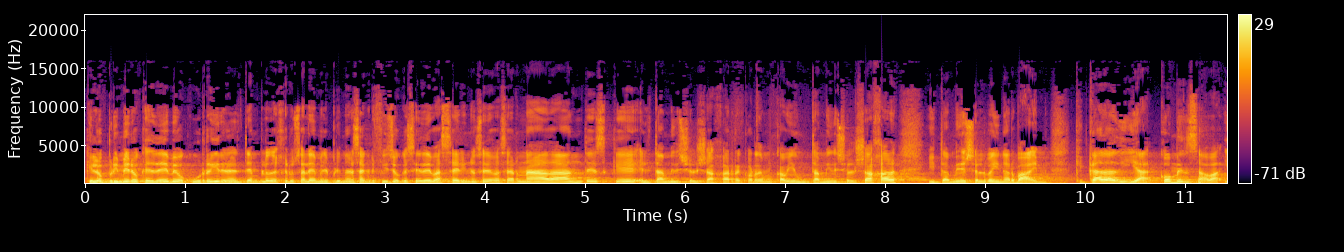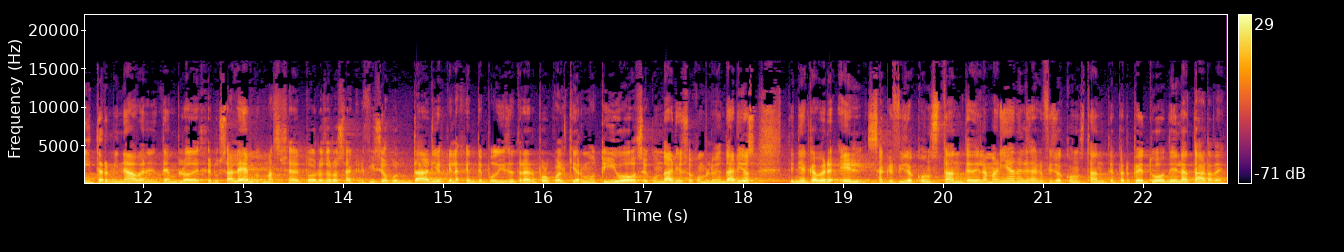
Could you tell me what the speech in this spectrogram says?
que lo primero que debe ocurrir en el templo de Jerusalén, el primer sacrificio que se debe hacer, y no se debe hacer nada antes que el Tamid Shel Shahar. Recordemos que había un Tamid Shel Shahar y Tamid Shel Bein Arbaim, que cada día comenzaba y terminaba en el templo de Jerusalén, más allá de todos los otros sacrificios voluntarios que la gente pudiese traer por cualquier motivos secundarios o complementarios, tenía que haber el sacrificio constante de la mañana y el sacrificio constante perpetuo de la tarde.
